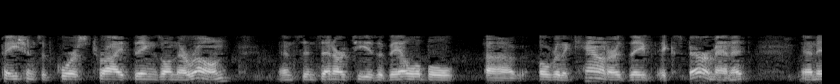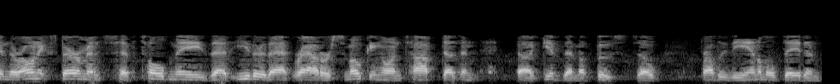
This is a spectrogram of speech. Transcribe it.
patients, of course, try things on their own, and since NRT is available uh, over the counter, they've experimented, and in their own experiments have told me that either that route or smoking on top doesn't uh, give them a boost. So probably the animal data and,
